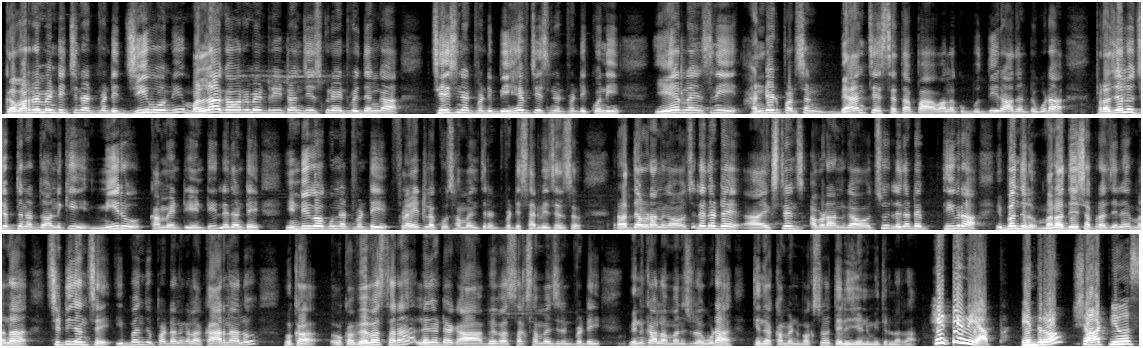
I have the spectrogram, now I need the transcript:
గవర్నమెంట్ ఇచ్చినటువంటి జీవోని మళ్ళా గవర్నమెంట్ రిటర్న్ చేసుకునే విధంగా చేసినటువంటి బిహేవ్ చేసినటువంటి కొన్ని ఎయిర్లైన్స్ని హండ్రెడ్ పర్సెంట్ బ్యాన్ చేస్తే తప్ప వాళ్ళకు బుద్ధి రాదంటూ కూడా ప్రజలు చెప్తున్న దానికి మీరు కమెంట్ ఏంటి? లేదంటే ఇండిగోకు ఉన్నటువంటి ఫ్లైట్లకు సంబంధించినటువంటి సర్వీసెస్ రద్దు అవ్వడానికి కావచ్చు లేదంటే ఎక్స్టెన్స్ అవ్వడానికి కావచ్చు లేదంటే తీవ్ర ఇబ్బందులు మన దేశ ప్రజలే మన సిటిజన్సే ఇబ్బంది పడడానికి గల కారణాలు ఒక ఒక వ్యవస్థన? లేదంటే ఆ వ్యవస్థకు సంబంధించినటువంటి వెనకాల మనుషులు కూడా కింద కమెంట్ బాక్స్లో తెలియజేయండి మిత్రులరా. Hit TV app. ఇందులో short news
